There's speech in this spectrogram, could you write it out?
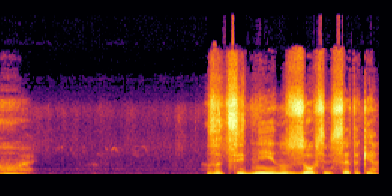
Ой. За ці дні ну зовсім все таке.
